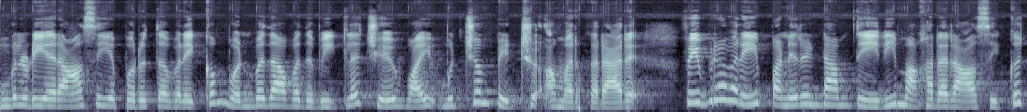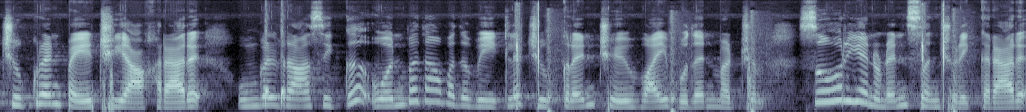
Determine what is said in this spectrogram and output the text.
உங்களுடைய ராசியை பொறுத்த வரைக்கும் ஒன்பதாவது வீட்டில் செவ்வாய் உச்சம் பெற்று அமர்கிறாரு. பிப்ரவரி பன்னிரெண்டாம் தேதி மகர ராசிக்கு சுக்ரன் பயிற்சியாகிறாரு. உங்கள் ராசிக்கு ஒன்பதாவது வீட்டில் சுக்ரன் செவ்வாய் புதன் மற்றும் சூரியனுடன் சஞ்சரிக்கிறாரு.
